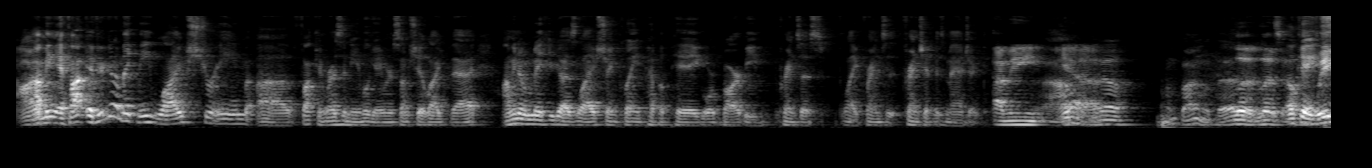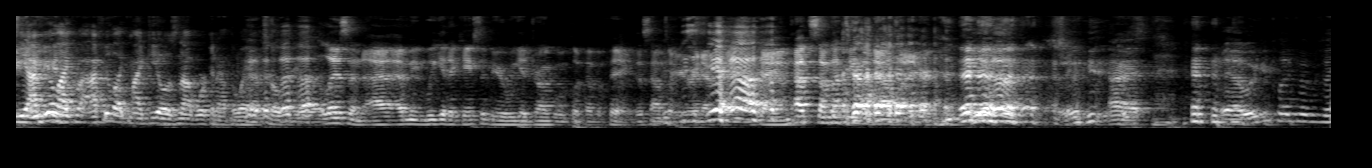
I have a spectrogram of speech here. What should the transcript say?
I, I mean, if I if you're gonna make me live stream a fucking Resident Evil game or some shit like that, I'm gonna make you guys live stream playing Peppa Pig or Barbie Princess like Friends, Friendship is Magic. I mean, I don't yeah, know. I'm fine with that. Look, listen. Okay, we- see, we I feel can- like I feel like my deal is not working out the way I was hoping. it would. Listen, I, I mean, we get a case of beer, we get drunk, and we play Peppa Pig. This sounds like a great Yeah. episode. Okay, I'm not, I'm not seeing the downside here. All right. yeah, we can play Peppa Pig.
